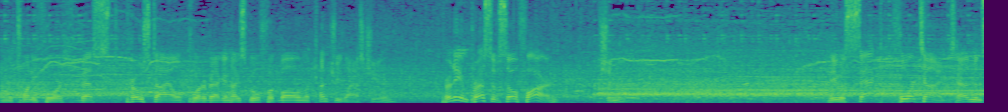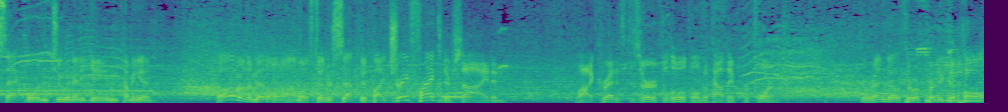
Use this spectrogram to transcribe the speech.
And the 24th best pro style quarterback in high school football in the country last year. Pretty impressive so far. He was sacked four times. Hadn't been sacked more than two in any game coming in. Over the middle and almost intercepted by Trey Frank. Their side and a lot of credits deserved to Louisville with how they've performed Guerendo threw a pretty good hole.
